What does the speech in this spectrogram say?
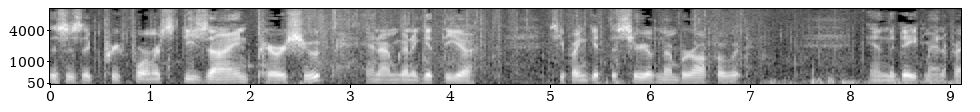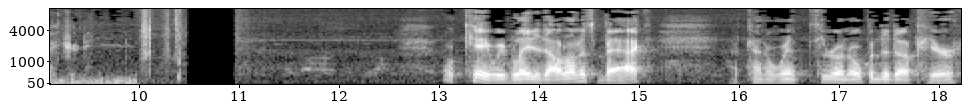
This is a Performance Design parachute, and I'm going to get the, uh, see if I can get the serial number off of it and the date manufactured. Okay, we've laid it out on its back. I kind of went through and opened it up here,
